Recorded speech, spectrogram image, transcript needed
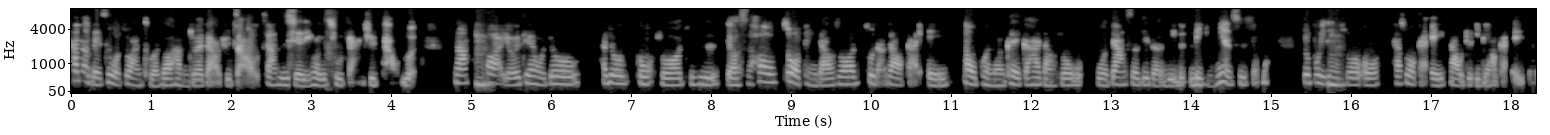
他们每次我做完图的时候，他们就会带我去找像是协理或者处长去讨论。那后来有一天我就。他就跟我说，就是有时候作品，假如说处长叫我改 A，那我可能可以跟他讲说，我我这样设计的理理念是什么，就不一定说哦，他说我改 A，那我就一定要改 A 的，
